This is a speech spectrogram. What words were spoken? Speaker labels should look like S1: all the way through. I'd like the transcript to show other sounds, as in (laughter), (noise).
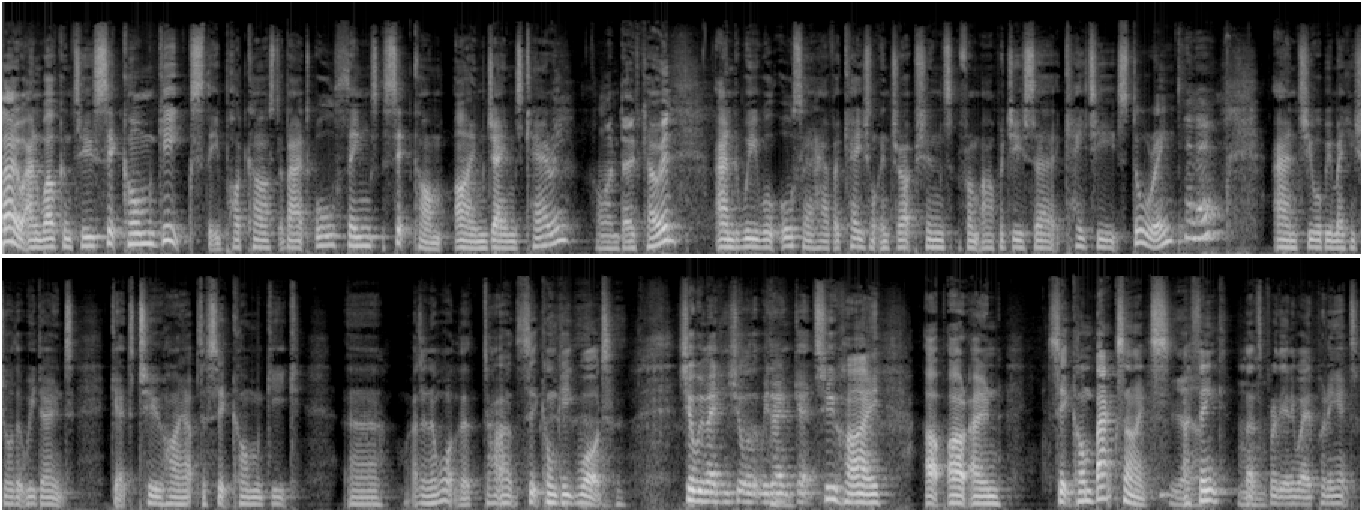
S1: Hello and welcome to Sitcom Geeks, the podcast about all things sitcom. I'm James Cary.
S2: I'm Dave Cohen.
S1: And we will also have occasional interruptions from our producer, Katie Story.
S3: Hello.
S1: And she will be making sure that we don't get too high up the sitcom geek. Uh, I don't know what the uh, sitcom geek what. She'll be making sure that we don't get too high up our own sitcom backsides. Yeah. I think mm. that's probably the only way of putting it.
